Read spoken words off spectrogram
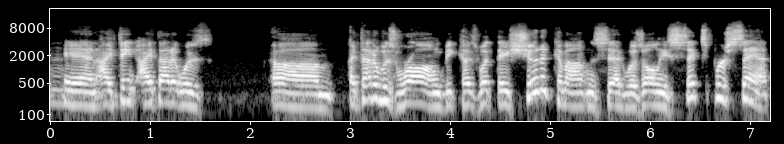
Mm. And I think I thought it was um, I thought it was wrong because what they should have come out and said was only six percent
